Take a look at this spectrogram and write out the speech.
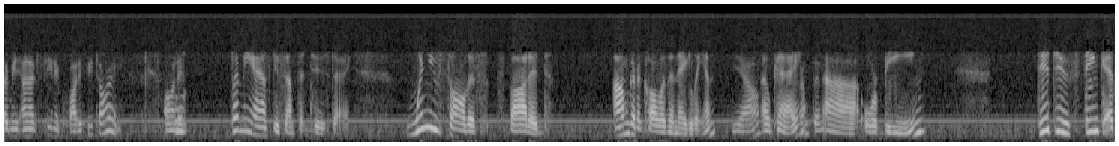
I mean, and I've seen it quite a few times on Well, it. Let me ask you something, Tuesday. When you saw this spotted, I'm going to call it an alien, Yeah. okay, Something. uh, or being. Did you think at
